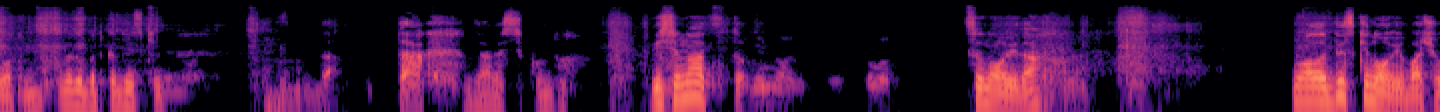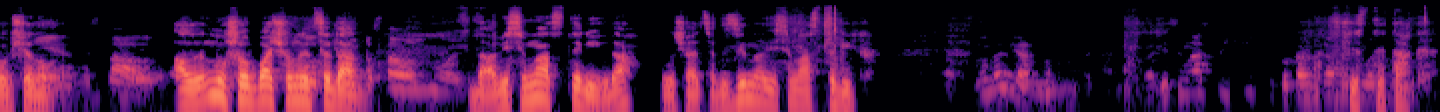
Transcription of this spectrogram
От, вироботка дисків. Да. Так, зараз секунду. 18 Не нові стоїть колодки. це нові, так? Да? Ну, але диски нові, бачу, взагалі. Ну. Але ну, що бачу, вони це да. Да, 18 рік, да? Получається, резина 18 рік. Ну, навірно. 18 чистий, бо там Чистий, так.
